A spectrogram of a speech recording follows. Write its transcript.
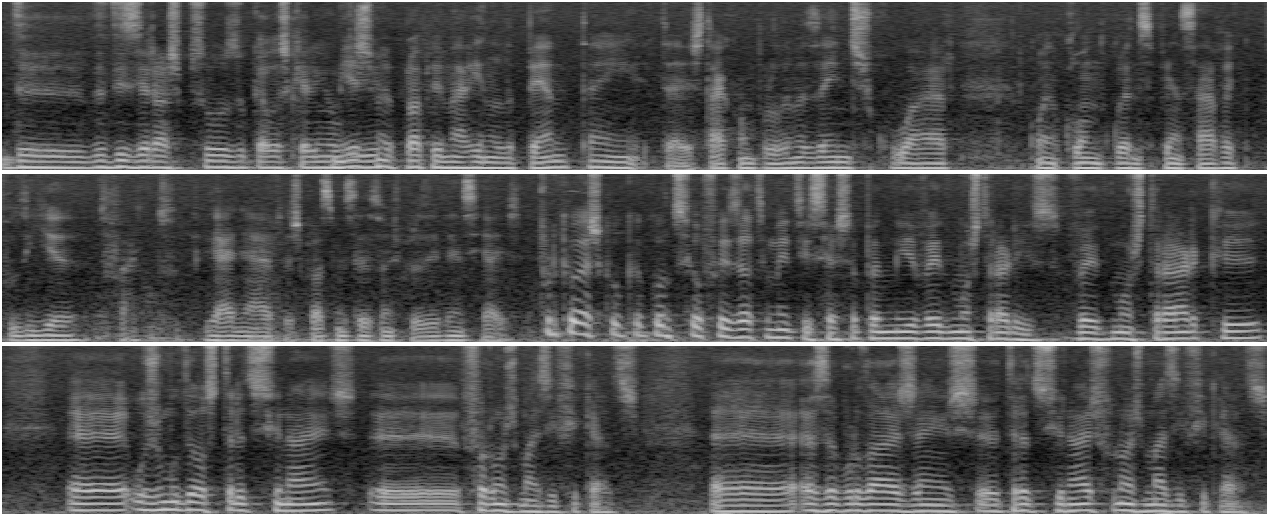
de, de, dizer às pessoas o que elas querem ouvir. Mesmo a própria Marine Le Pen tem, está com problemas em descolar quando, quando, quando, se pensava que podia, de facto, ganhar as próximas eleições presidenciais. Porque eu acho que o que aconteceu foi exatamente isso. Esta pandemia veio demonstrar isso. Veio demonstrar que uh, os modelos tradicionais uh, foram os mais eficazes. Uh, as abordagens tradicionais foram as mais eficazes.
